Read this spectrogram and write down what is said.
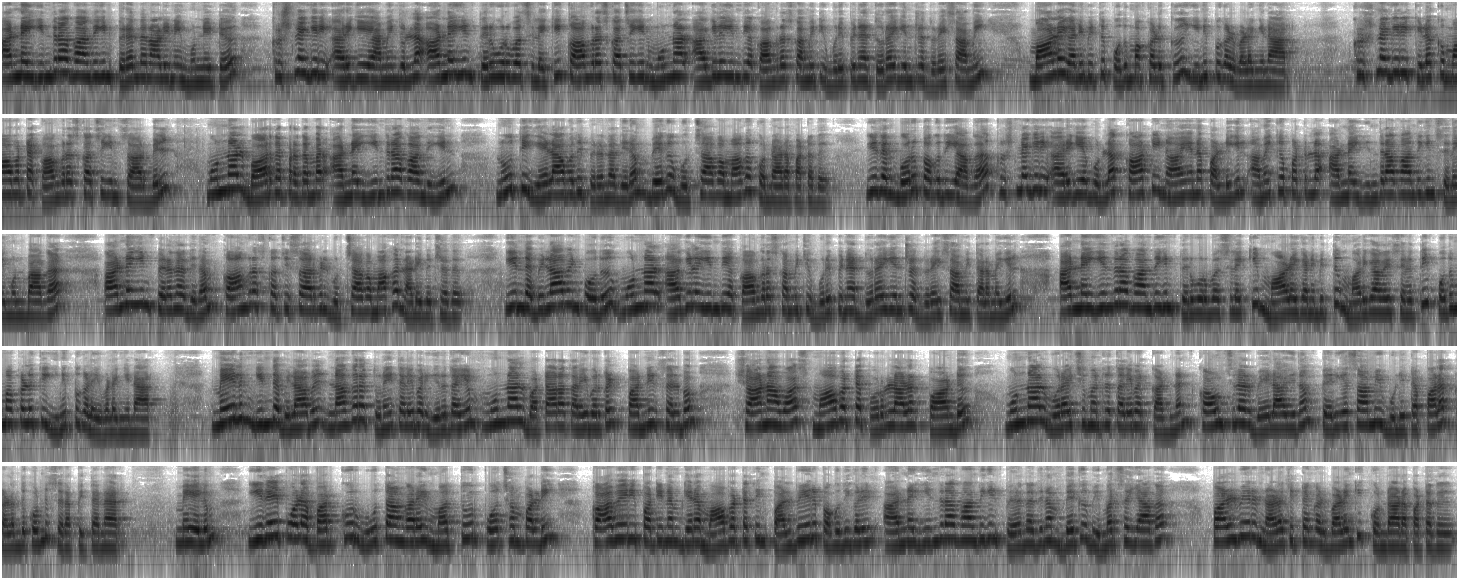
அன்னை இந்திரா காந்தியின் பிறந்த நாளினை முன்னிட்டு கிருஷ்ணகிரி அருகே அமைந்துள்ள அன்னையின் திருவுருவ சிலைக்கு காங்கிரஸ் கட்சியின் முன்னாள் அகில இந்திய காங்கிரஸ் கமிட்டி உறுப்பினர் துரை என்ற துரைசாமி மாலை அணிவித்து பொதுமக்களுக்கு இனிப்புகள் வழங்கினார். கிருஷ்ணகிரி கிழக்கு மாவட்ட காங்கிரஸ் கட்சியின் சார்பில் முன்னாள் பாரத பிரதமர் அன்னை இந்திரா காந்தியின் நூற்றி ஏழாவது பிறந்த தினம் வெகு உற்சாகமாக கொண்டாடப்பட்டது. இதன் ஒரு பகுதியாக கிருஷ்ணகிரி அருகே உள்ள காட்டி நாயன பள்ளியில் அமைக்கப்பட்டுள்ள அன்னை இந்திரா காந்தியின் சிலை முன்பாக அன்னையின் பிறந்த தினம் காங்கிரஸ் கட்சி சார்பில் உற்சாகமாக நடைபெற்றது. இந்த விழாவின் போது முன்னாள் அகில இந்திய காங்கிரஸ் கமிட்டி உறுப்பினர் துரை என்ற துரைசாமி தலைமையில் அன்னை இந்திரா காந்தியின் திருவுருவ சிலைக்கு மாலை அணிவித்து மரியாதை செலுத்தி பொதுமக்களுக்கு இனிப்புகளை வழங்கினார். மேலும் இந்த விழாவில் நகர துணைத் தலைவர் இருதயம் முன்னாள் வட்டார தலைவர்கள் பன்னீர்செல்வம் ஷானாவாஸ் மாவட்ட பொருளாளர் பாண்டு முன்னாள் ஊராட்சி மன்ற தலைவர் கண்ணன் கவுன்சிலர் வேலாயுதம் பெரியசாமி உள்ளிட்ட பலர் கலந்து கொண்டு சிறப்பித்தனர். மேலும் இதேபோல பர்கூர் ஊத்தாங்கரை மத்தூர் போச்சம்பள்ளி காவேரிப்பட்டினம் என மாவட்டத்தின் பல்வேறு பகுதிகளில் அன்னை இந்திரா காந்தியின் பிறந்த தினம் வெகு விமர்சையாக பல்வேறு நலத்திட்டங்கள் வழங்கி கொண்டாடப்பட்டது.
